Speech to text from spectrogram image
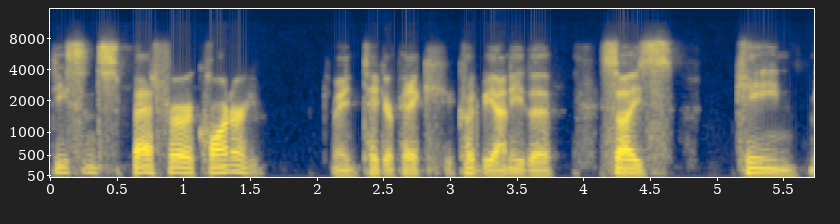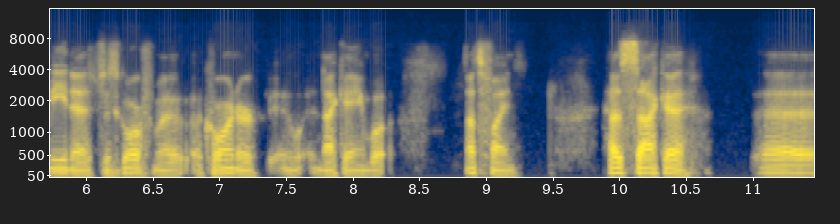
decent bet for a corner. I mean, take your pick. It could be any of the Saïss, Keane, Mina to score from a, a corner in, in that game, but that's fine. Has Saka. Uh,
